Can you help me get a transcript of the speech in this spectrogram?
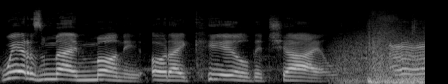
Where's my money, or I kill the child? Yeah!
